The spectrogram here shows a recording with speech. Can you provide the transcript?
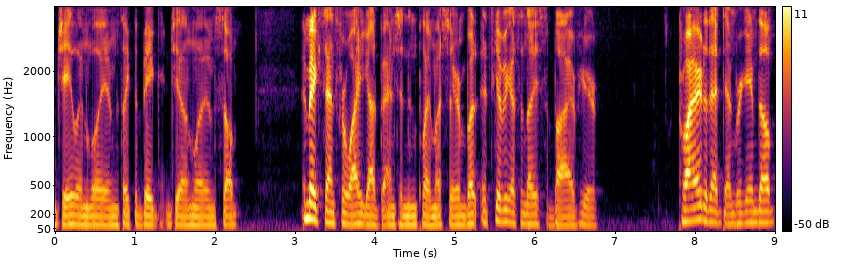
Jalen Williams, like the big Jalen Williams. So it makes sense for why he got benched and didn't play much there. But it's giving us a nice survive here. Prior to that Denver game, though,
